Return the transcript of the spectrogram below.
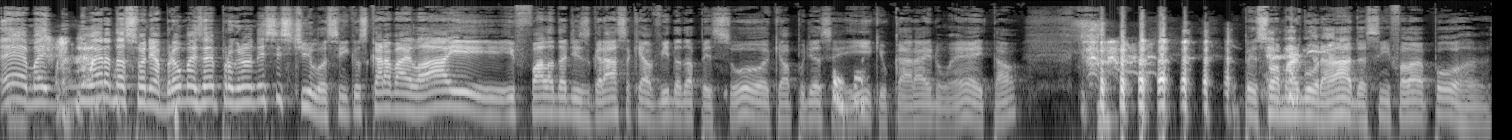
É, mas não era da Sônia Abrão, mas é programa desse estilo, assim, que os caras vai lá e, e fala da desgraça que é a vida da pessoa, que ela podia ser rica, que o caralho não é e tal. Pessoa amargurada, assim, falar, porra,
